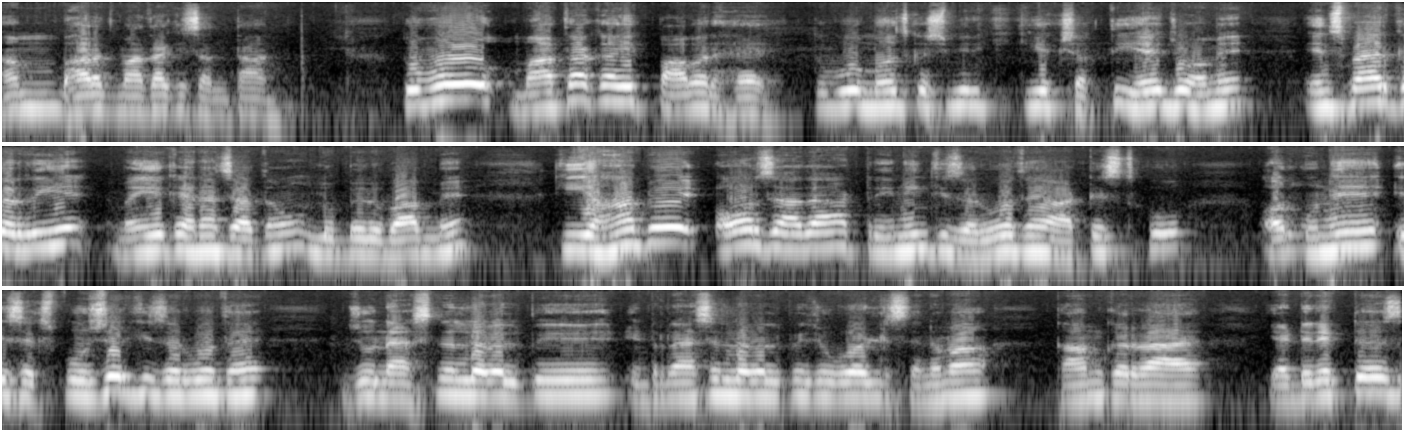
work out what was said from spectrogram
हम भारत माता की संतान। तो वो माता का एक पावर है। तो वो मर्ज कश्मीर की एक शक्ति है जो हमें इंस्पायर कर रही है। मैं ये कहना चाहता हूँ लुब्बे लुबाब में कि यहाँ पे और ज़्यादा ट्रेनिंग की ज़रूरत है आर्टिस्ट को और उन्हें इस एक्सपोजर की ज़रूरत है जो नेशनल लेवल पे इंटरनेशनल लेवल पे जो वर्ल्ड सिनेमा काम कर रहा है या डायरेक्टर्स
